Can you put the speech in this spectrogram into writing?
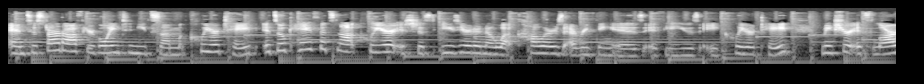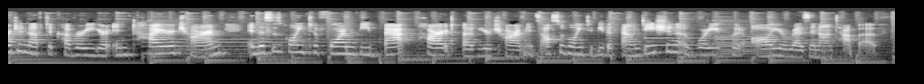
And to start off, you're going to need some clear tape. It's okay if it's not clear, it's just easier to know what colors everything is if you use a clear tape. Make sure it's large enough to cover your entire charm, and this is going to form the back part of your charm. It's also going to be the foundation of where you put all your resin on top of.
